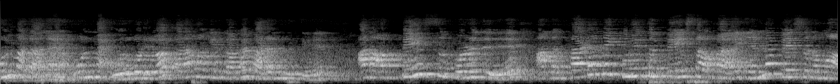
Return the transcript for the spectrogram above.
உண்மைதானே? உண்மை. ஒரு கோடி ரூபாய் கடன் வாங்கியிருக்காங்க கடன் இருக்கு. ஆனா பேசும் பொழுது அந்த கடனை குறித்து பேசாம என்ன பேசணுமா?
